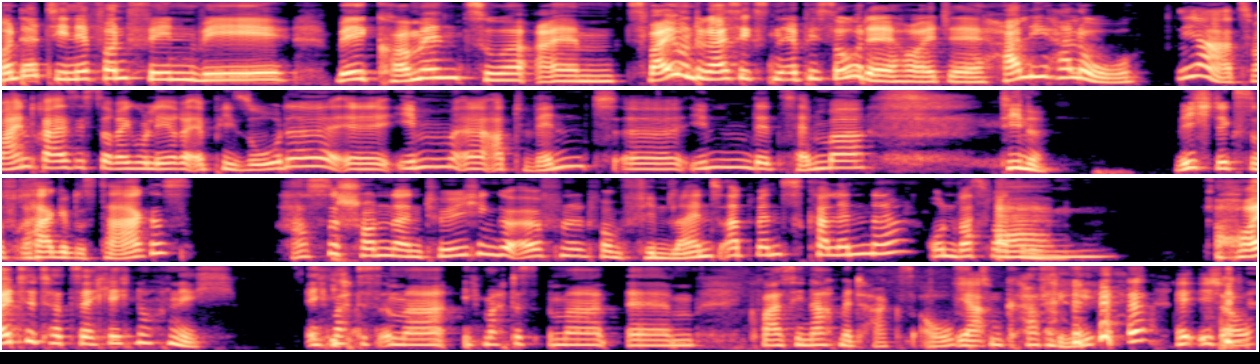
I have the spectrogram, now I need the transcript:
und der Tine von Finweh. Willkommen zur ähm, 32. Episode heute. Halli, hallo. Ja, 32. reguläre Episode äh, im äh, Advent äh, im Dezember. Tine, wichtigste Frage des Tages. Hast du schon dein Türchen geöffnet vom Finnleins Adventskalender? Und was war ähm, drin? Heute tatsächlich noch nicht. Ich mache das immer, ich mache das immer ähm, quasi nachmittags auf ja. zum Kaffee. ich auch.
